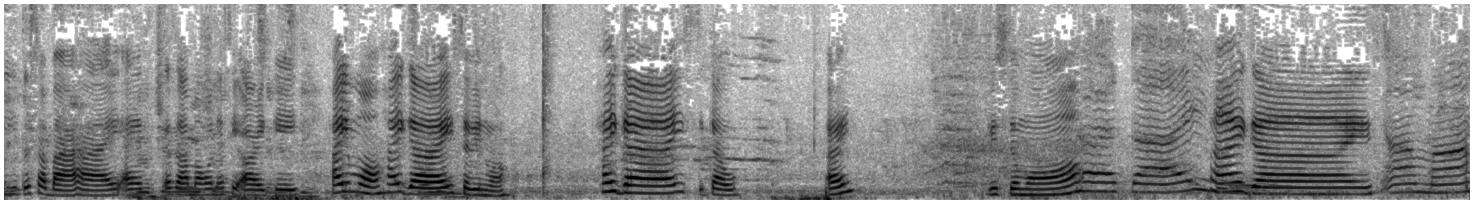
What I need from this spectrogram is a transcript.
dito sa bahay. Ay, kasama ko na si RK. Hi mo. Hi guys. Sabihin mo. Hi guys. Ikaw. Ay. Gusto mo? Hi guys. Mama,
